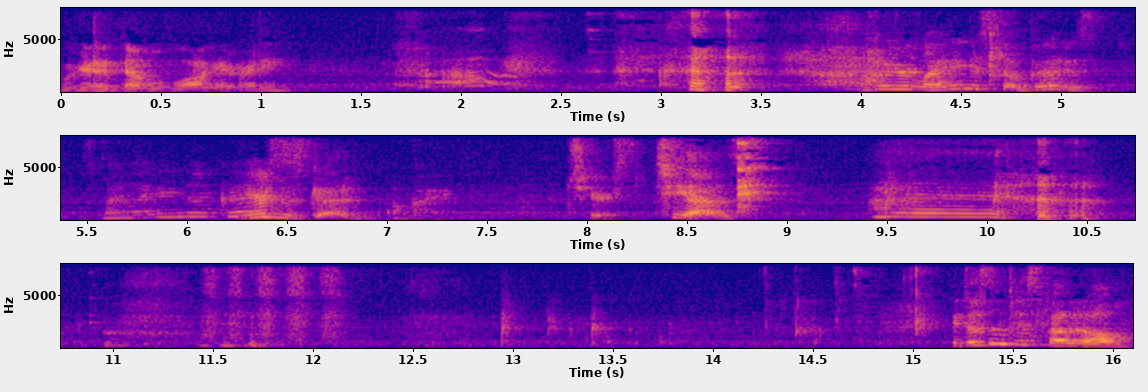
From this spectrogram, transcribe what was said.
we're gonna double vlog it, ready? oh, your lighting is so good. Is, is my lighting that good? Yours is good. Okay. Cheers. Cheers. Yay. it doesn't taste bad at all.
